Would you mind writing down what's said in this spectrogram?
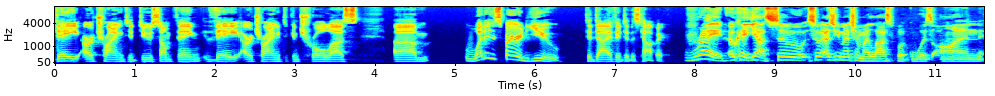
they are trying to do something, they are trying to control us. Um, what inspired you to dive into this topic? Right. Okay. Yeah. So, so as you mentioned, my last book was on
